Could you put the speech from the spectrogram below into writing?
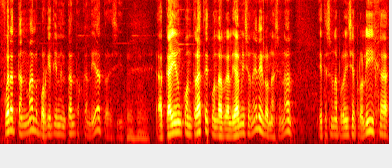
fuera tan malo, ¿por qué tienen tantos candidatos? Es decir, acá hay un contraste con la realidad misionera y lo nacional. Esta es una provincia prolija.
